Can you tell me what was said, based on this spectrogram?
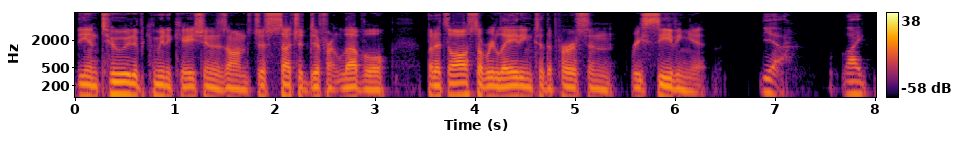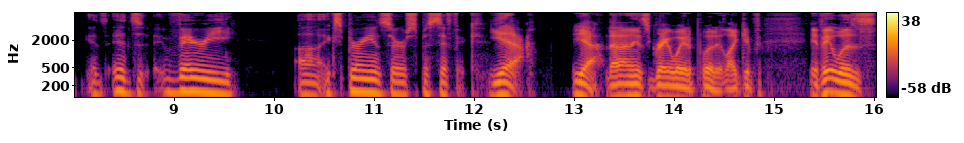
the intuitive communication is on just such a different level, but it's also relating to the person receiving it. Yeah. Like it's it's very uh experiencer specific. Yeah. Yeah. That I think it's a great way to put it. Like if if it was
